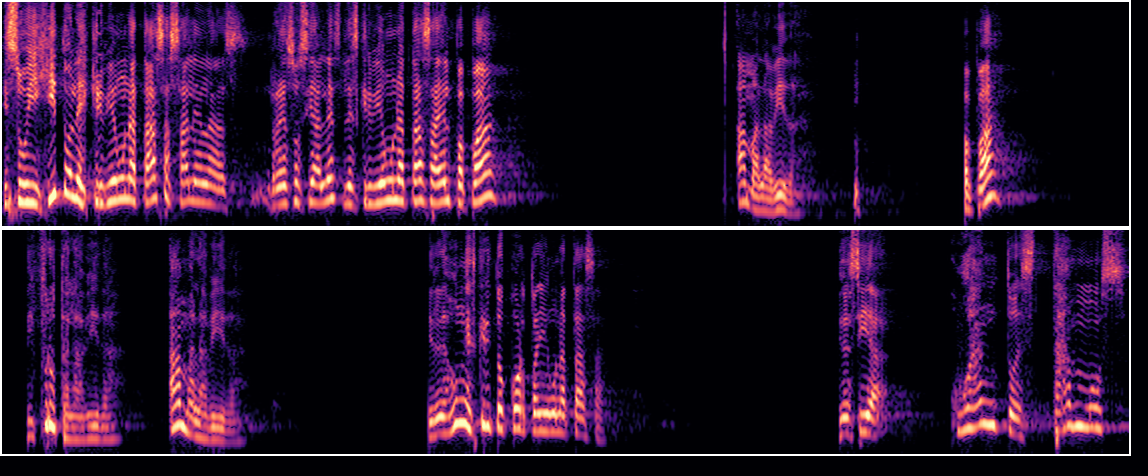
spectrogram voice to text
Y su hijito le escribió en una taza, sale en las redes sociales, le escribió en una taza a él, papá, ama la vida. Papá, disfruta la vida, ama la vida. Y le dejó un escrito corto ahí en una taza. Yo decía, ¿cuánto estamos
